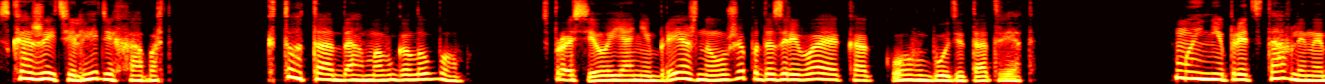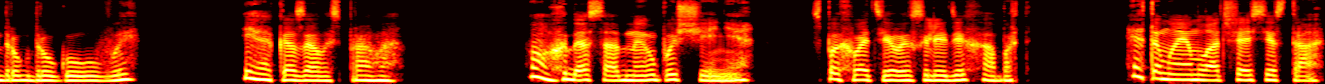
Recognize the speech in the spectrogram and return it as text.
«Скажите, леди Хаббард, кто та дама в голубом?» Спросила я небрежно, уже подозревая, каков будет ответ. Мы не представлены друг другу, увы. И оказалась права. «Ох, досадное упущение», — спохватилась леди Хаббард. «Это моя младшая сестра.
